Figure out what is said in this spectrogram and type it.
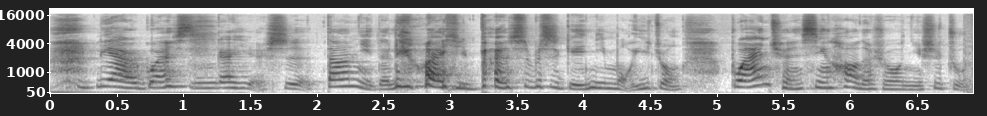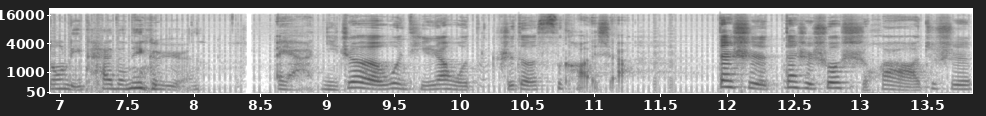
恋爱关系应该也是，当你的另外一半是不是给你某一种不安全信号的时候，你是主动离开的那个人。哎呀，你这问题让我值得思考一下。但是，但是说实话啊，就是，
